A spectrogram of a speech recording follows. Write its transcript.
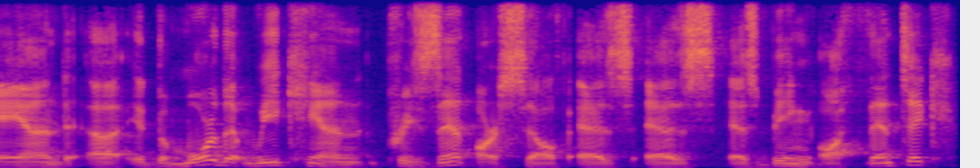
And uh, it, the more that we can present ourselves as, as, as being authentic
